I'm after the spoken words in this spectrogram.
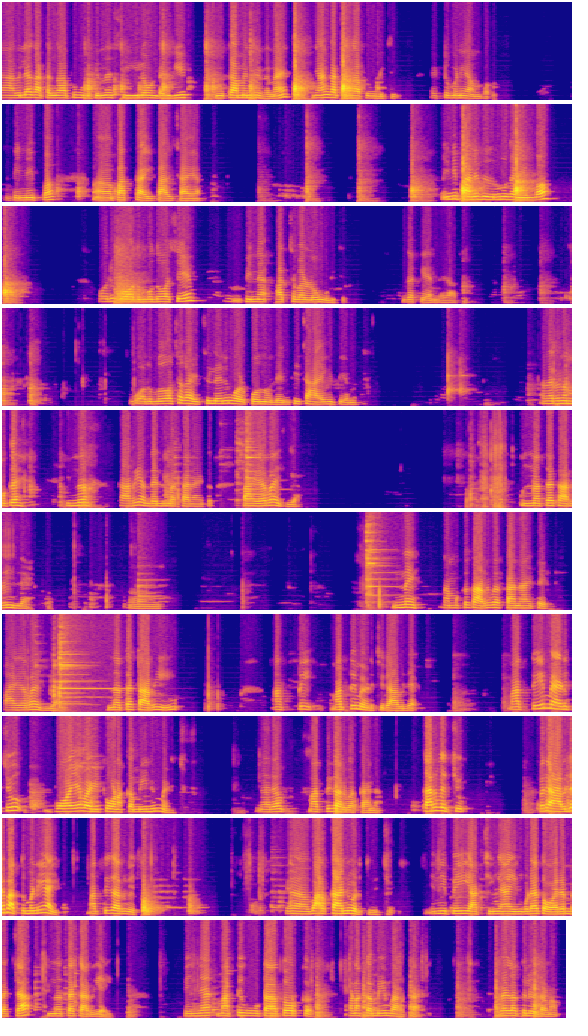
രാവിലെ കട്ടൻ കാപ്പി കുടിക്കുന്ന ശീലം ഉണ്ടെങ്കിൽ കമന്റ് ഇടണേ. ഞാൻ കട്ടൻ കാപ്പി കുടിക്കും. എട്ട് മണിയാകുമ്പോൾ പിന്നെ ഇപ്പം പത്തായി പാൽ ചായ. ഇനി പണി തീർന്നു കഴിയുമ്പോൾ ഒരു ഗോതമ്പ് ദോശയും പിന്നെ പച്ചവെള്ളവും കുടിക്കും. ഇതൊക്കെയാണ് എന്റെ കാപ്പ്. ഗോതമ്പ് ദോശ കഴിച്ചില്ലെങ്കിലും കുഴപ്പമൊന്നുമില്ല. എനിക്ക് ചായ കിട്ടിയാൽ മതി. അന്നേരം നമുക്ക് ഇന്ന് കറി എന്തെങ്കിലും വെക്കാനായിട്ട് പയറരിയ ഇന്നത്തെ കറി ഇല്ലേ? ഇന്നേ നമുക്ക് കറി വെക്കാനായിട്ട് പയറരിയ ഇന്നത്തെ കറി മത്തി മത്തി മേടിച്ചു രാവിലെ. മത്തിയും മേടിച്ചു പോയ വഴിക്ക് ഉണക്കമീനും മേടിച്ചു. അന്നേരം മത്തി കറി വെക്കാനാ. കറി വെച്ചു. ഇപ്പൊ രാവിലെ പത്ത് മണിയായി. മത്തി കറി വെച്ചു. വറക്കാനും എടുത്തു വെച്ചു. ഇനിയിപ്പൊ ഈ അച്ചിങ്ങായും കൂടെ തോരൻ വെച്ച ഇന്നത്തെ കറിയായി. പിന്നെ മത്തി കൂട്ടാത്തവർക്ക് ഉണക്കമീൻ വറക്കാൻ. വെള്ളത്തിലിടണം.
